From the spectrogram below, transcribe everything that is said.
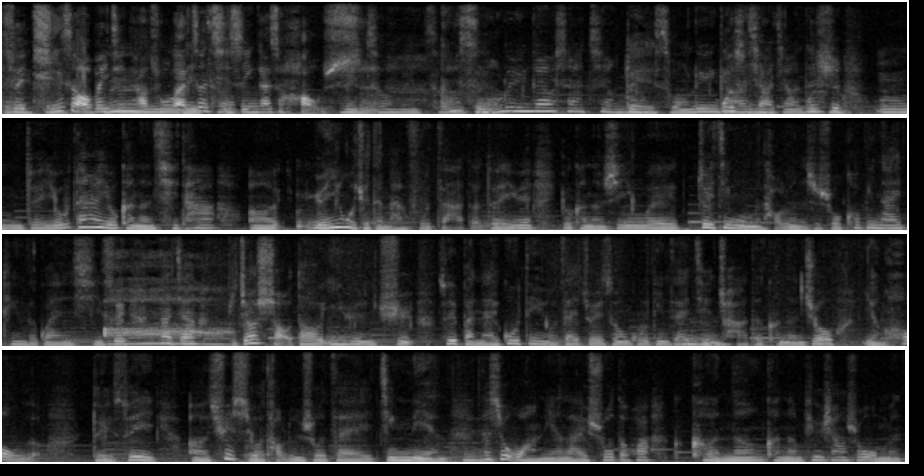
所以提早被检查出来，这其实应该是好事，没错没错。可是死亡率应该要下降啊，对，死亡率应该要下降，但是嗯，对，有当然有可能其他呃原因，我觉得蛮复杂的，对，因为有可能是因为最近我们讨论的是说 COVID-19 的关系，所以大家比较少到医院去，所以本来固定有在追踪、固定在检查的，可能就延后了。嗯、对，所以呃，确实有讨论说，在今年，嗯、但是往年来说的话，可能可能，譬如像说我们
